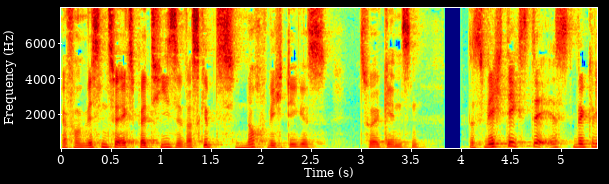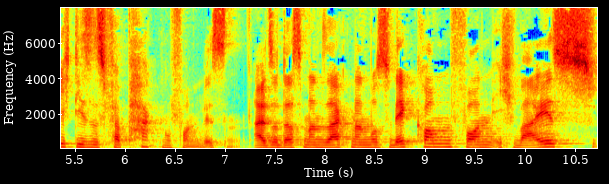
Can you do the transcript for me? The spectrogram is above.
Ja, vom Wissen zur Expertise, was gibt es noch Wichtiges zu ergänzen? Das Wichtigste ist wirklich dieses Verpacken von Wissen. Also, dass man sagt, man muss wegkommen von, ich weiß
